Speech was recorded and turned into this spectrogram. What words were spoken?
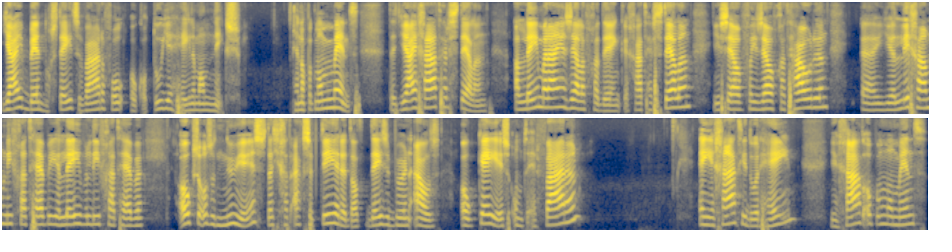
Jij bent nog steeds waardevol, ook al doe je helemaal niks. En op het moment dat jij gaat herstellen, alleen maar aan jezelf gaat denken, gaat herstellen, jezelf van jezelf gaat houden, uh, je lichaam lief gaat hebben, je leven lief gaat hebben, ook zoals het nu is, dat je gaat accepteren dat deze burn-out oké is om te ervaren. En je gaat hier doorheen. Je gaat op een moment,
